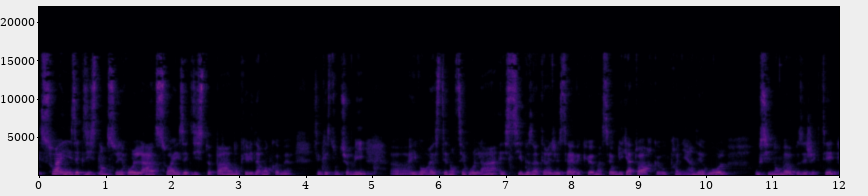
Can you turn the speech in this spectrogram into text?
soit ils existent dans ces rôles-là, soit ils n'existent pas. Donc évidemment, comme euh, c'est une question de survie, euh, ils vont rester dans ces rôles-là. Et si vous interagissez avec eux, ben, c'est obligatoire que vous preniez un des rôles ou sinon bah, vous éjectez.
